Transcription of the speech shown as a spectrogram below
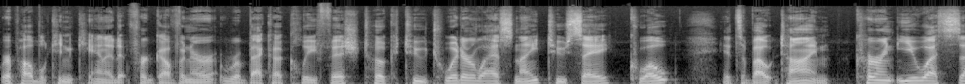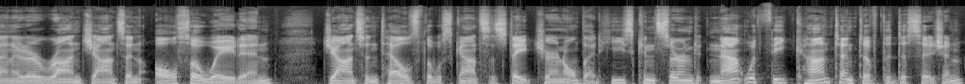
Republican candidate for governor Rebecca Kleefisch took to Twitter last night to say, quote, it's about time. Current U.S. Senator Ron Johnson also weighed in. Johnson tells the Wisconsin State Journal that he's concerned not with the content of the decision,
